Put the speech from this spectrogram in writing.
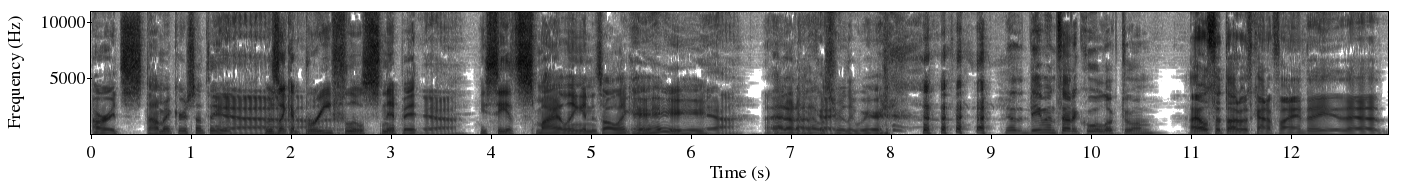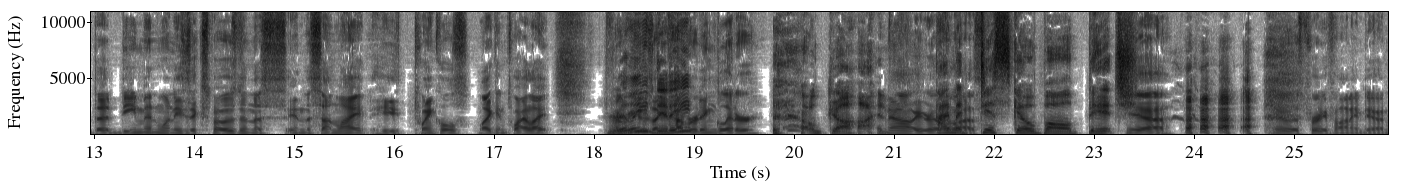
or its stomach or something? Yeah. It was like a brief little snippet. Yeah. You see it smiling and it's all like, "Hey." Yeah. I don't know. That was really weird. Yeah, the demons had a cool look to him. I also thought it was kind of funny the the the demon when he's exposed in the in the sunlight, he twinkles like in Twilight. Remember really? he was like Did he? covered in glitter. Oh God. No, he really I'm a disco ball bitch. yeah, it was pretty funny, dude.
